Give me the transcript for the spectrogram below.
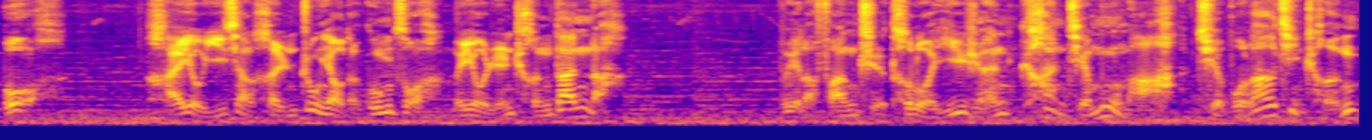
不，还有一项很重要的工作没有人承担呢。为了防止特洛伊人看见木马却不拉进城，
